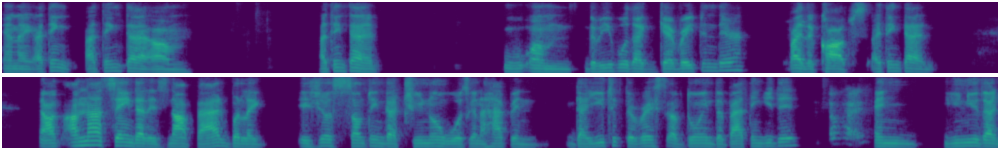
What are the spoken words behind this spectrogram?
and like I think I think that um I think that um the people that get raped in there by the cops I think that now I'm not saying that it's not bad but like it's just something that you know was gonna happen that you took the risk of doing the bad thing you did okay and you knew that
